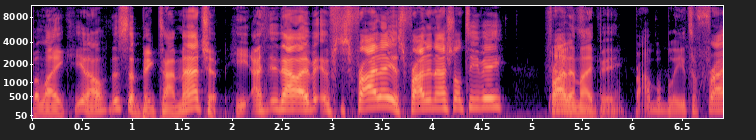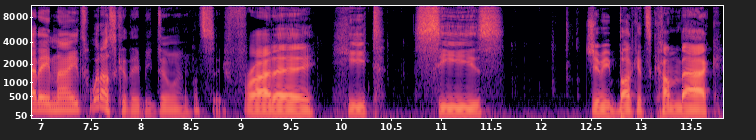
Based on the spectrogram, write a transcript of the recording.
But like you know, this is a big time matchup. He I think now if it's Friday is Friday national TV. Friday might be. Probably. It's a Friday night. What else could they be doing? Let's see. Friday, Heat, Seas, Jimmy Buckets comeback.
